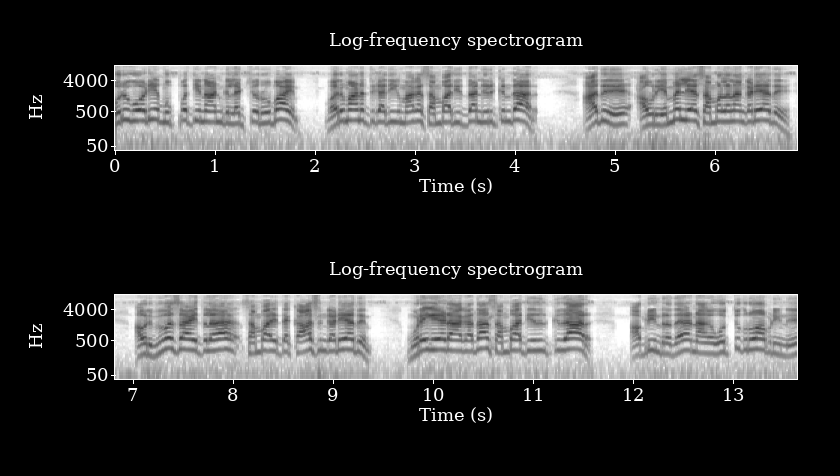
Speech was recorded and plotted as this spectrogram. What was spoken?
ஒரு கோடியே முப்பத்தி நான்கு லட்சம் ரூபாய் வருமானத்துக்கு அதிகமாக சம்பாதித்து தான் இருக்கின்றார். அது அவர் எம்எல்ஏ சம்பளம்லாம் கிடையாது. அவர் விவசாயத்தில் சம்பாதித்த காசும் கிடையாது. முறைகேடாக தான் சம்பாதித்திருக்கிறார் அப்படின்றத நாங்கள் ஒத்துக்கிறோம் அப்படின்னு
